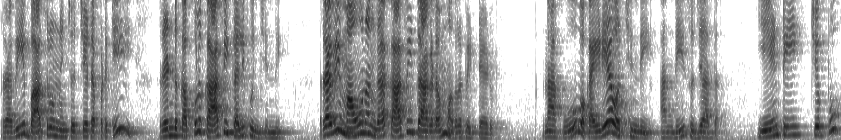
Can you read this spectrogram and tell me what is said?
రవి బాత్రూమ్ నుంచి వచ్చేటప్పటికి రెండు కప్పులు కాఫీ కలిపి ఉంచింది. రవి మౌనంగా కాఫీ తాగడం మొదలుపెట్టాడు. నాకు ఒక ఐడియా వచ్చింది అంది సుజాత. ఏంటి? చెప్పు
